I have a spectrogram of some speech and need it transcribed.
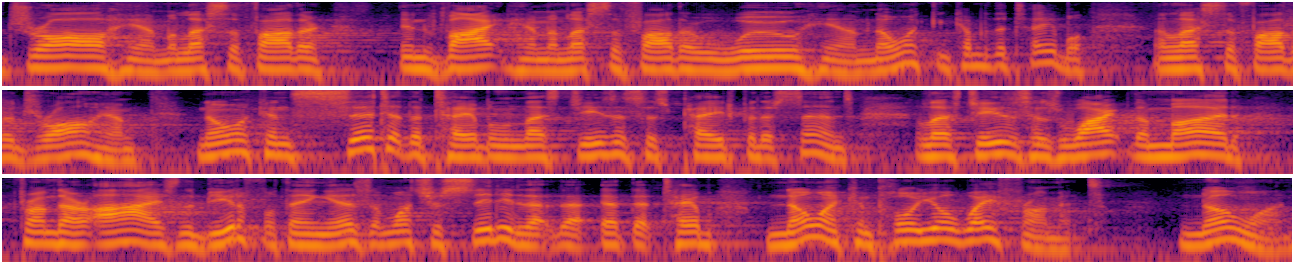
draw him, unless the Father invite him, unless the Father woo him. No one can come to the table unless the Father draw him. No one can sit at the table unless Jesus has paid for their sins, unless Jesus has wiped the mud from their eyes. And the beautiful thing is that once you're seated at that, at that table, no one can pull you away from it. No one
